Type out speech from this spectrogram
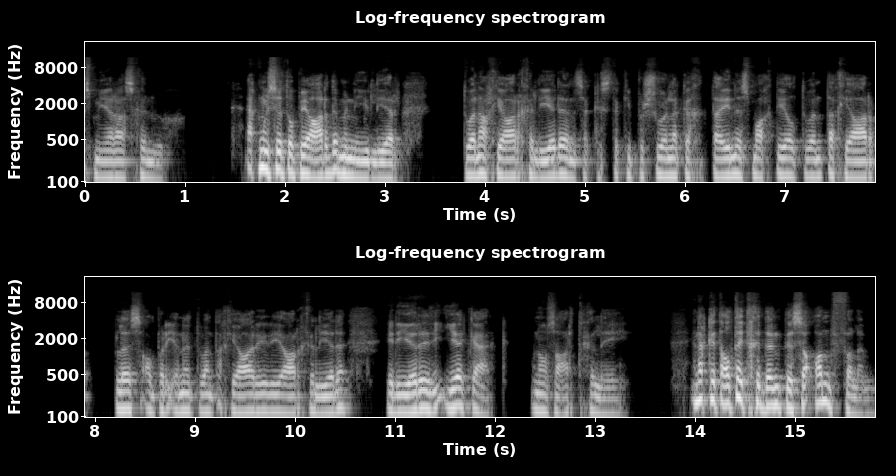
is meer as genoeg. Ek moes dit op 'n harde manier leer 20 jaar gelede en ek 'n stukkie persoonlike getuienis mag deel 20 jaar plus amper 21 jaar hierdie jaar gelede het die Here die E-kerk in ons hart gelê. En ek het altyd gedink dis 'n aanvulling.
